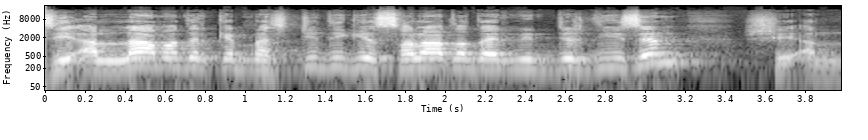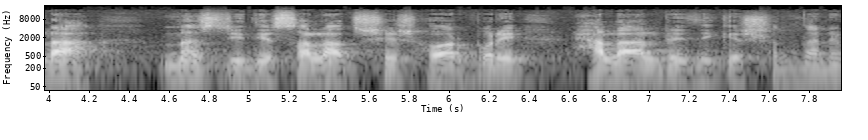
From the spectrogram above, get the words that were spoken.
যে আল্লাহ আমাদেরকে মসজিদে গিয়ে সালাত আদায়ের নির্দেশ দিয়েছেন, সে আল্লাহ মসজিদে সালাত শেষ হওয়ার পরে হালাল রিজিকের সন্ধানে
